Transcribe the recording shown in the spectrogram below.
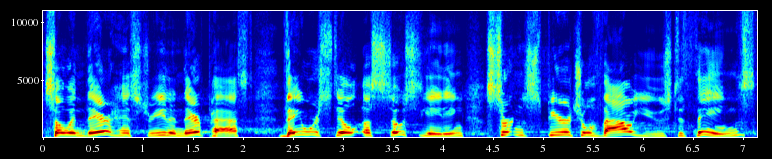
So, in their history and in their past, they were still associating certain spiritual values to things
